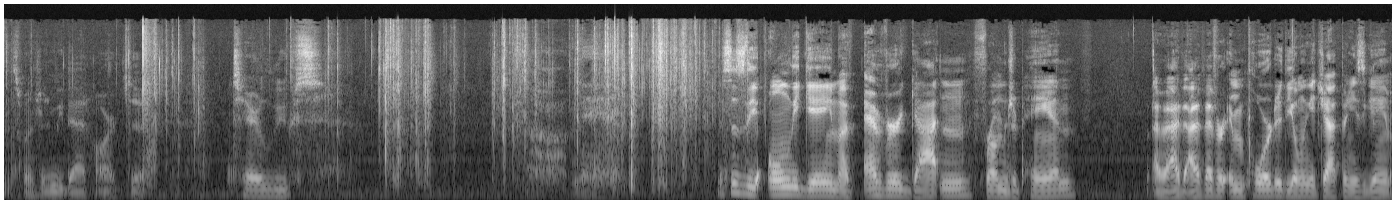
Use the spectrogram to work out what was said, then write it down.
This one shouldn't be that hard to tear loose. Oh, man. This is the only game I've ever gotten from Japan I've, I've, ever imported, the only Japanese game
